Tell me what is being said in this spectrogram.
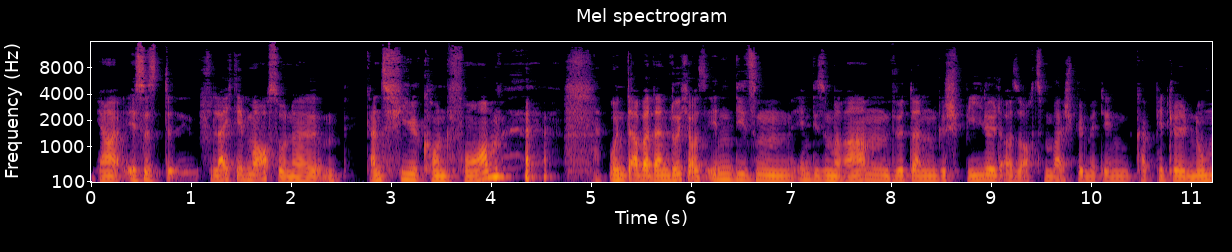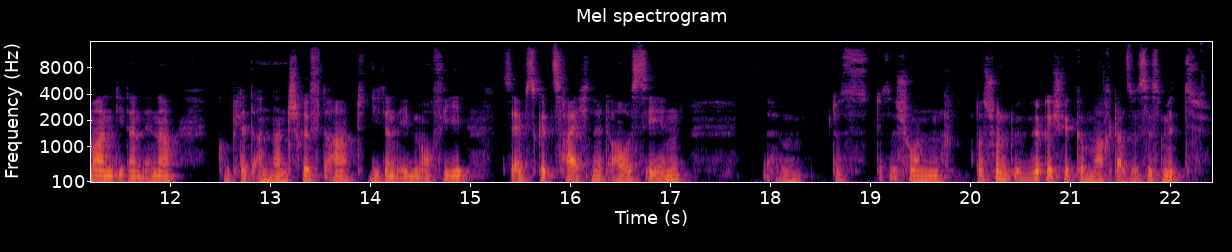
ja, ist es vielleicht eben auch so eine ganz viel konform und aber dann durchaus in diesem, in diesem Rahmen wird dann gespielt, also auch zum Beispiel mit den Kapitelnummern, die dann in einer komplett anderen Schriftart, die dann eben auch wie selbst gezeichnet aussehen. Ähm, das, das ist schon, das ist schon wirklich schick gemacht. Also es ist mit,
